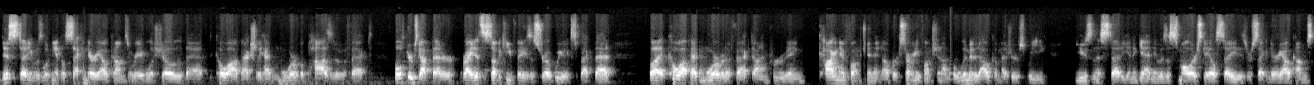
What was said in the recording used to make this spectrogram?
this study was looking at those secondary outcomes, and we are able to show that co-op actually had more of a positive effect. Both groups got better, right? It's a subacute phase of stroke; we would expect that, but co-op had more of an effect on improving cognitive function and upper extremity function on the limited outcome measures we used in this study. And again, it was a smaller scale study. These are secondary outcomes.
